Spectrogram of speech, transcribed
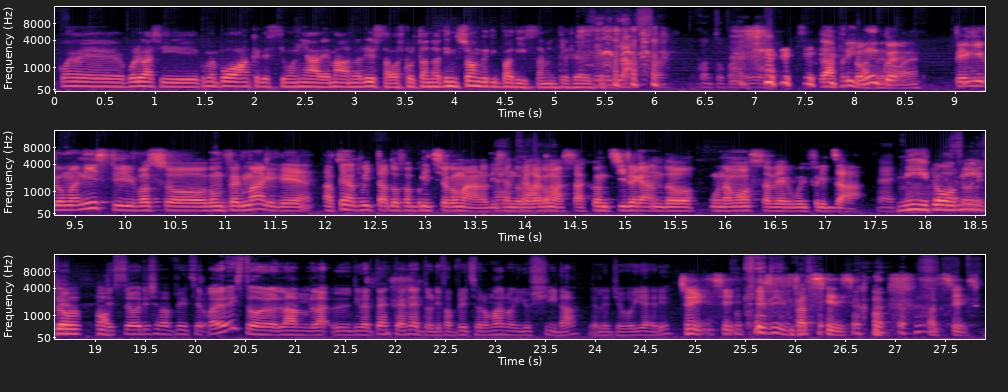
come volevasi, come può anche testimoniare Manuel, io stavo ascoltando la team song di Batista mentre c'era il Ti rilassa, quanto pare. Sì. La prima, Comunque, però, eh. per i romanisti vi posso confermare che ha appena twittato Fabrizio Romano dicendo che la. Roma sta considerando una mossa per Wilfried Zaha. Ecco, Mito, mito. Dice, lo dice Fabrizio Ma hai visto la- la- il divertente aneddoto di Fabrizio Romano e Yoshida? Che leggevo ieri? Sì, sì. Incredibile. Pazzesco, pazzesco.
